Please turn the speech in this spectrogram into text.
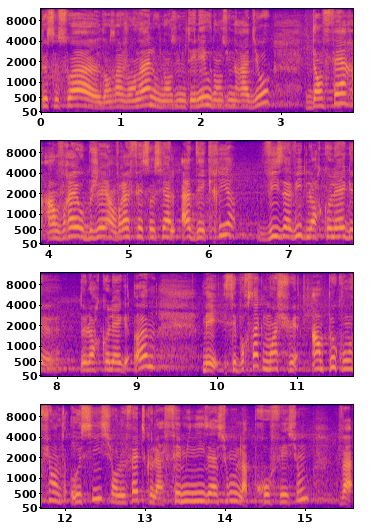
que ce soit euh, dans un journal ou dans une télé ou dans une radio d'en faire un vrai objet, un vrai fait social à décrire vis-à-vis de leurs collègues, de leurs collègues hommes. Mais c'est pour ça que moi je suis un peu confiante aussi sur le fait que la féminisation de la profession va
